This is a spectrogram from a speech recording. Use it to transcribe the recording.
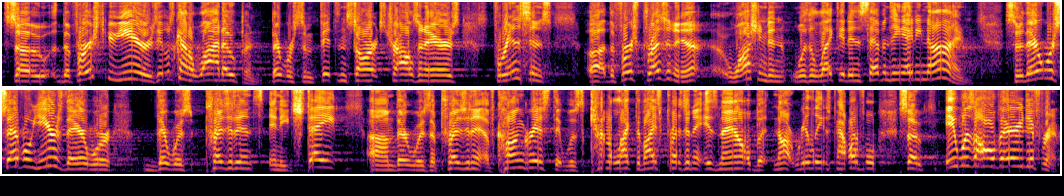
So the first few years, it was kind of wide open. There were some fits and starts, trials and errors. For instance, uh, the first president, uh, Washington, was elected in 1789. So there were several years there where there was presidents in each state. Um, there was a president of Congress that was kind of like the vice president is now, but not really as powerful. So it was all very different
